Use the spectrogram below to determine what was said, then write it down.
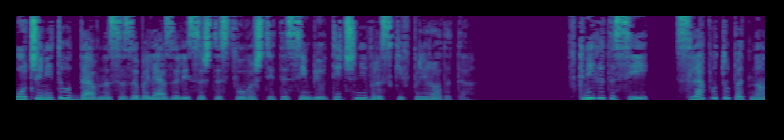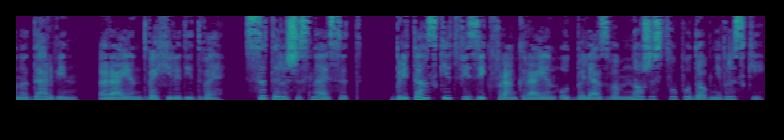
Учените отдавна са забелязали съществуващите симбиотични връзки в природата. В книгата си «Сляпото петно на Дарвин», Райан 2002, Сътъра 16, британският физик Франк Райан отбелязва множество подобни връзки,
